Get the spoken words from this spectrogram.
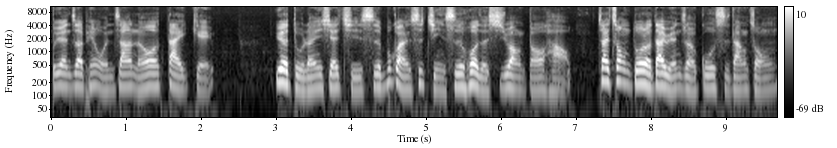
愿这篇文章能够带给阅读人一些启示，不管是警示或者希望都好。在众多的代原者故事当中，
